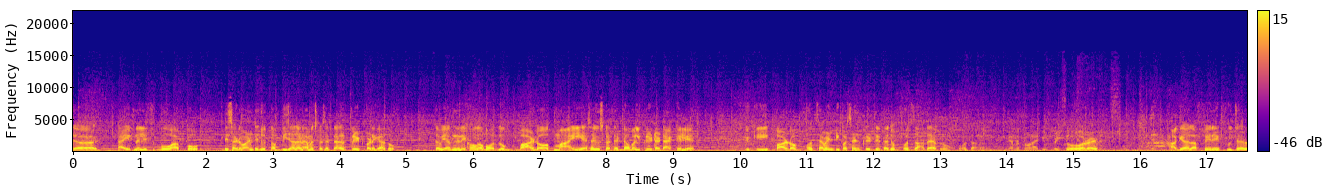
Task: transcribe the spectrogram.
टाइप नली वो आपको डिसएडवांटेज हो तब भी ज़्यादा डैमेज कर सकता है। अगर क्रिट पड़ गया तो। तभी आपने देखा होगा बहुत लोग बारडॉक माई ऐसा यूज़ करते हैं डबल क्रिट अटैक के लिए। क्योंकि बारडॉक बहुत सेवेंटी परसेंट क्रिट देता है जो बहुत ज़्यादा है ब्रो बहुत ज़्यादा। सो राइट आगे वाला फिर एक फ्यूचर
